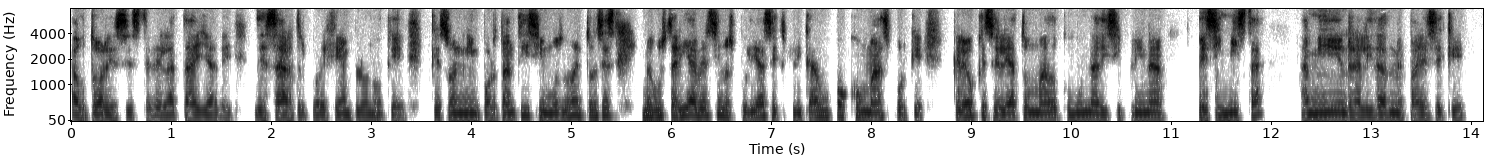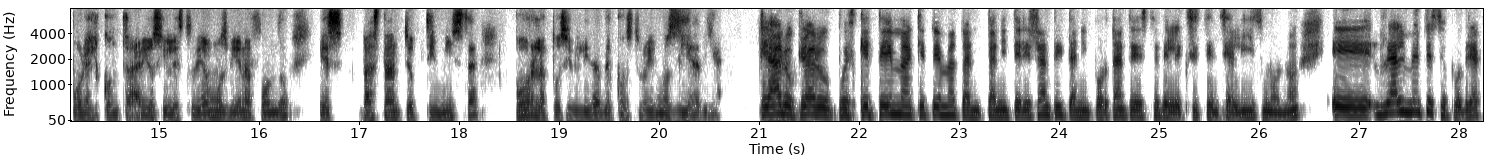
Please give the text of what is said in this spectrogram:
autores este, de la talla de, de Sartre, por ejemplo, ¿no? Que, son importantísimos, ¿no? Entonces, me gustaría ver si nos pudieras explicar un poco más, porque creo que se le ha tomado como una disciplina pesimista. A mí en realidad me parece que por el contrario, si la estudiamos bien a fondo, es bastante optimista por la posibilidad de construirnos día a día. Claro, claro, pues qué tema, qué tema tan, tan interesante y tan importante este del existencialismo, ¿no? Eh, realmente se podría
